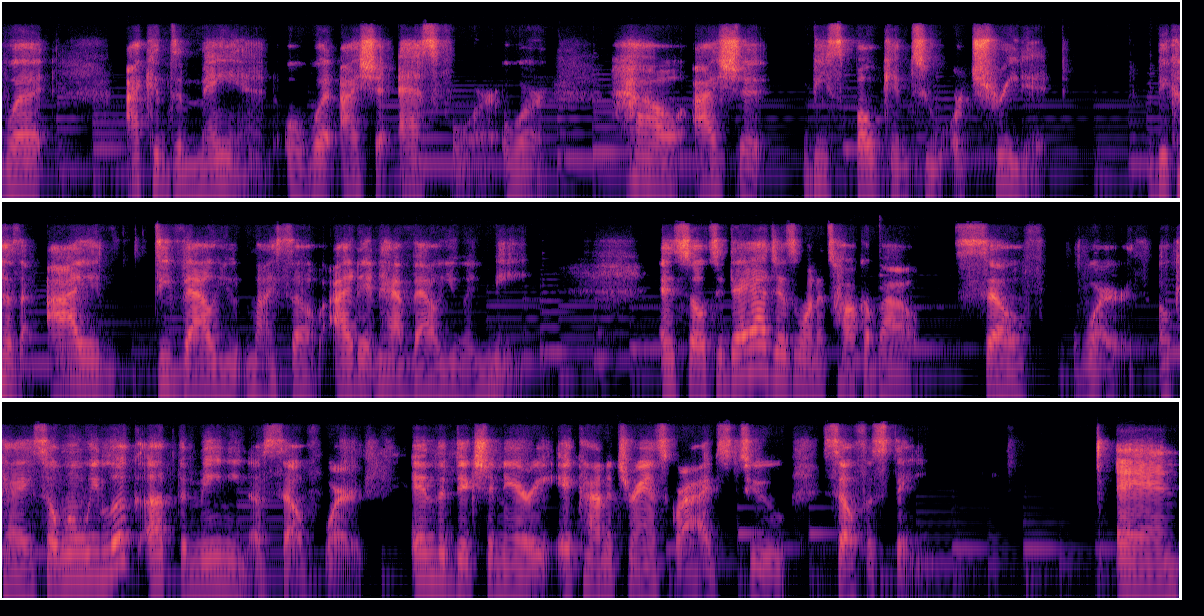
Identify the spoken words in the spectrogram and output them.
what i can demand or what i should ask for or how i should be spoken to or treated because i devalued myself i didn't have value in me and so today i just want to talk about self worth. Okay. So when we look up the meaning of self worth in the dictionary, it kind of transcribes to self esteem. And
